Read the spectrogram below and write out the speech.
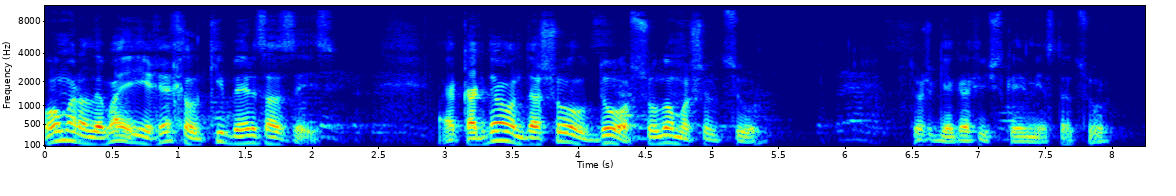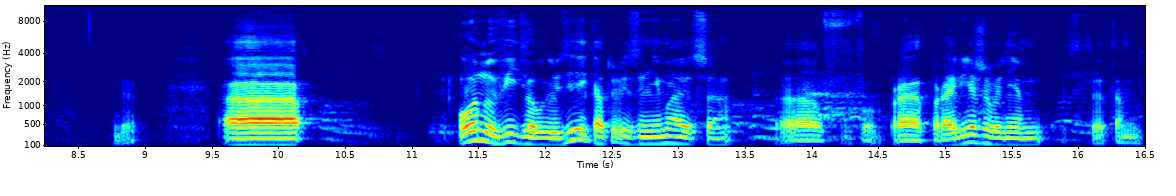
омар левая и рехел киберцазейс. Э, когда он дошел до Сулома Шельцур, тоже географическое место Цур, да, а, он увидел людей, которые занимаются прореживанием там,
